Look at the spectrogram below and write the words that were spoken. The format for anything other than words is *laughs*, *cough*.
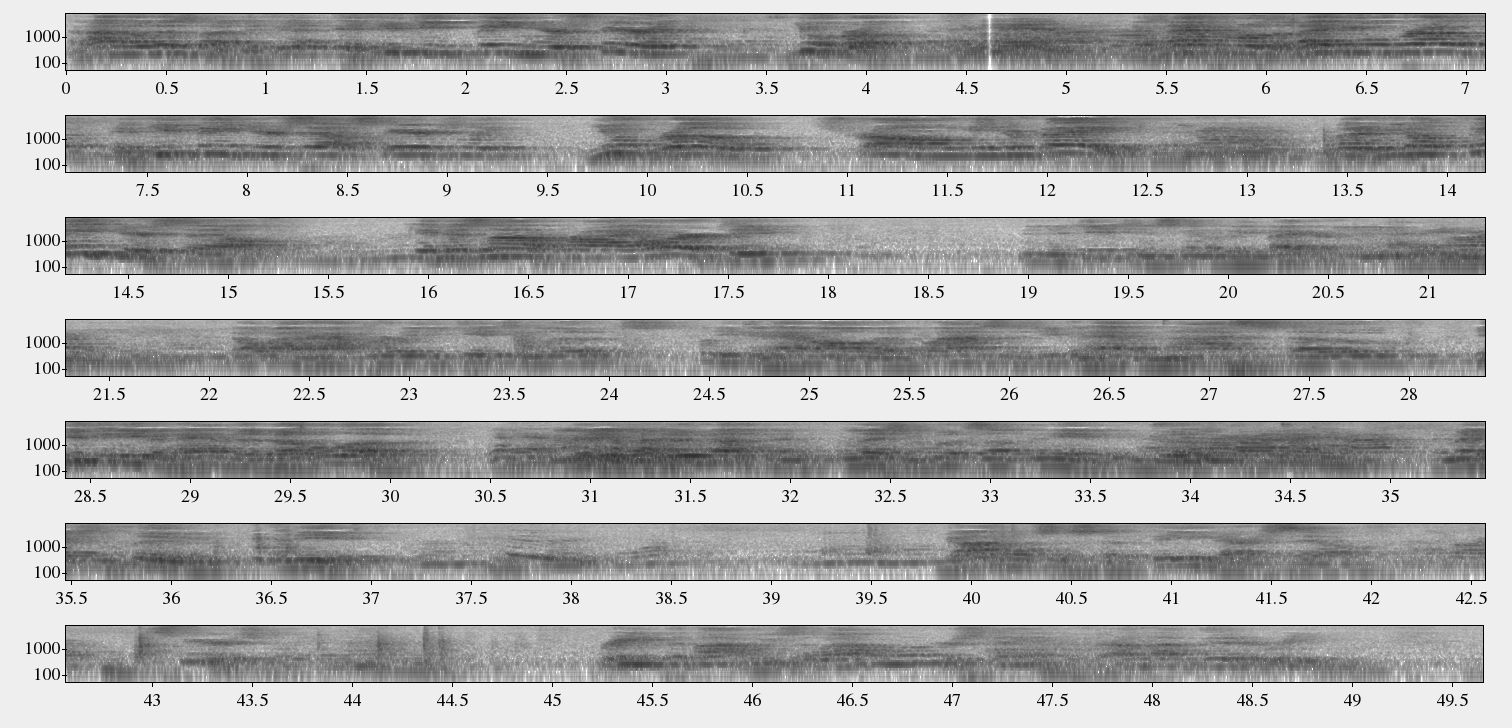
And I know this much. If you, if you keep feeding your spirit, you'll grow. Amen. As natural as a baby will grow, if you feed yourself spiritually, you'll grow strong in your faith. But if you don't feed yourself, if it's not a priority, then your kitchen's going to be bare. Don't matter how pretty your kitchen looks. You can have all the appliances. You can have a nice stove. You can even have the double oven. Yeah. But it won't do nothing unless you put something in it. You cook and make some food and eat it. Mm-hmm. God wants us to feed ourselves spiritually. Read the Bible. You say, well, I don't understand it, or I'm not good at reading.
